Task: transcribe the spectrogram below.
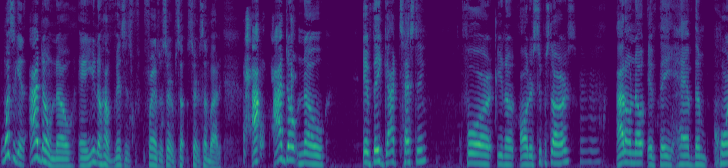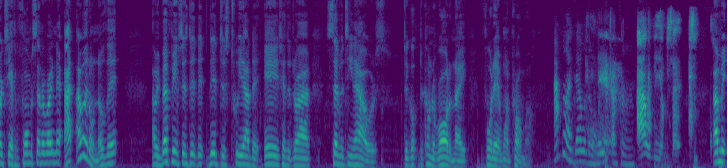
once again, I don't know, and you know how Vince is friends with certain certain somebody. I I don't know if they got testing for you know all their superstars, mm-hmm. I don't know if they have them quarantined at the performance center right now. I, I really don't know that. I mean, Beth Phoenix just did, did, did just tweet out that Edge had to drive 17 hours to go to come to Raw tonight for that one promo. I feel like that was a oh, waste of time. I would be upset. I mean,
